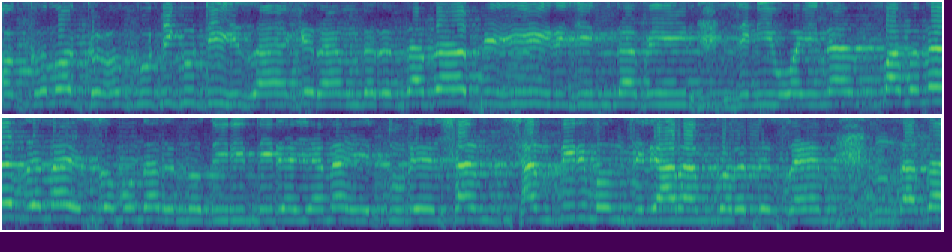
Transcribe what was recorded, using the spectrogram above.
লক্ষ লক্ষ কোটি কোটি জাকেরামদের দাদা পীর, জিন্দা পীর, যিনি ওইনা পাবনা জেলায় যমুনার নদীর তীরে এনায় টুরে শান্তির মন্দিরে আরাম করতেছেন। দাদা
